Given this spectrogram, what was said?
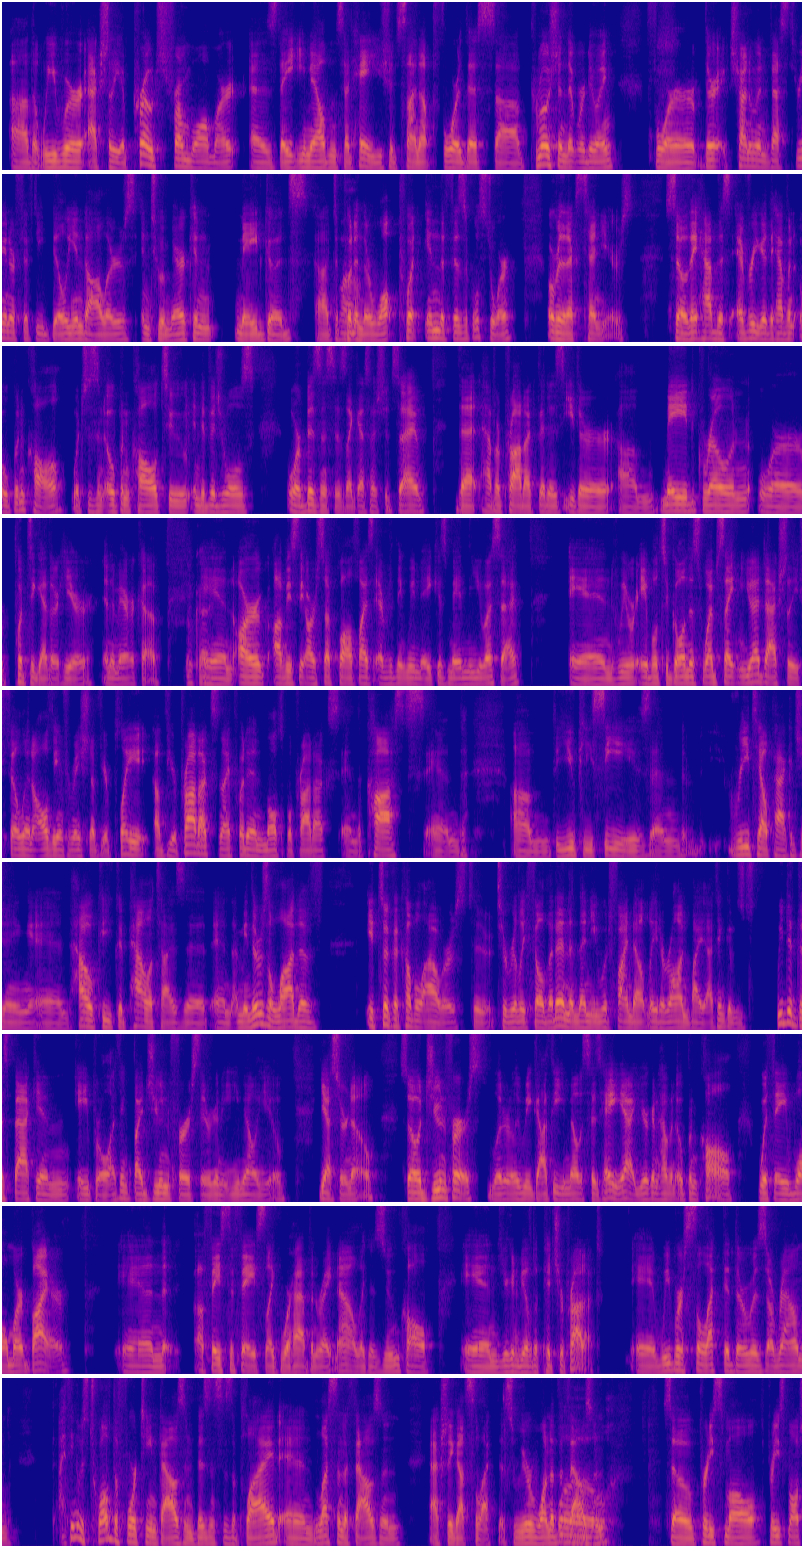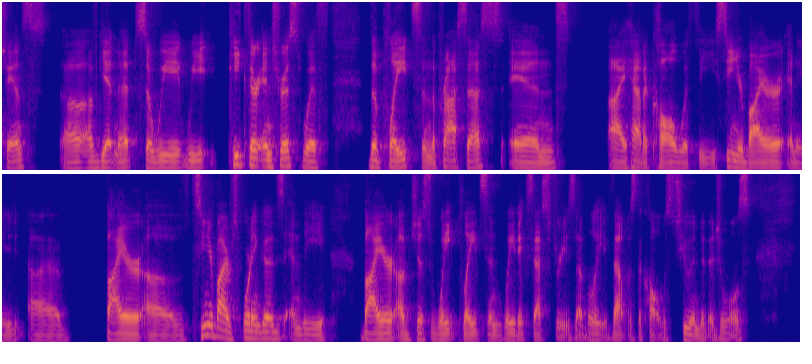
uh, that we were actually approached from Walmart as they emailed and said, "Hey, you should sign up for this uh, promotion that we're doing for." They're trying to invest 350 billion dollars into American-made goods uh, to wow. put in their wall, put in the physical store over the next 10 years. So they have this every year. They have an open call, which is an open call to individuals or businesses, I guess I should say, that have a product that is either um, made, grown, or put together here in America. Okay. And our obviously our stuff qualifies. Everything we make is made in the USA and we were able to go on this website and you had to actually fill in all the information of your plate of your products and i put in multiple products and the costs and um, the upcs and retail packaging and how you could palletize it and i mean there was a lot of it took a couple hours to, to really fill that in and then you would find out later on by i think it was we did this back in april i think by june 1st they were going to email you yes or no so june 1st literally we got the email that says hey yeah you're going to have an open call with a walmart buyer and a face to face like we're having right now, like a Zoom call, and you're going to be able to pitch your product. And we were selected. There was around, I think it was 12 to 14,000 businesses applied, and less than a thousand actually got selected. So we were one of the thousand. So pretty small, pretty small chance uh, of getting it. So we we piqued their interest with the plates and the process, and I had a call with the senior buyer and a uh, buyer of senior buyer of sporting goods and the buyer of just weight plates and weight accessories. I believe that was the call. It was two individuals,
